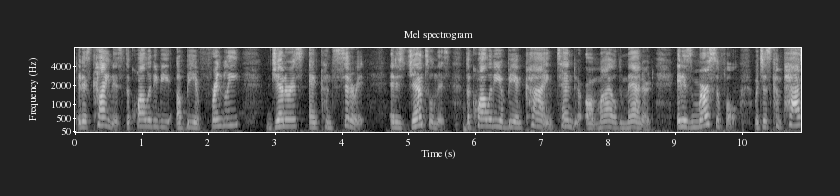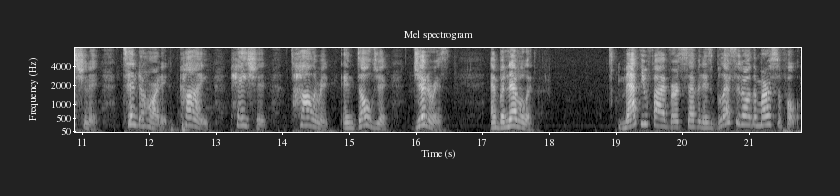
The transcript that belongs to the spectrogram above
It is kindness, the quality of being friendly, generous, and considerate. It is gentleness, the quality of being kind, tender, or mild mannered. It is merciful, which is compassionate, tenderhearted, kind, patient, tolerant, indulgent, generous, and benevolent. Matthew 5, verse 7 is Blessed are the merciful,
